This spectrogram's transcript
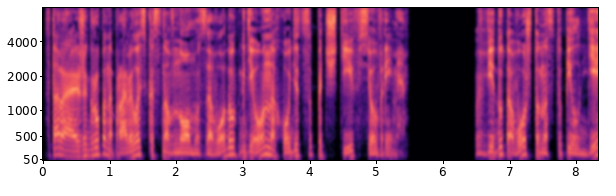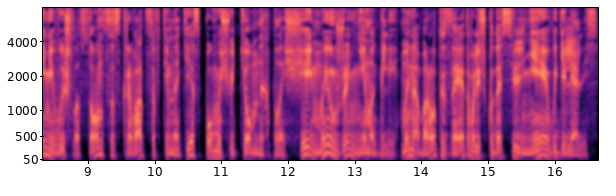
Вторая же группа направилась к основному заводу, где он находится почти все время. Ввиду того, что наступил день и вышло солнце, скрываться в темноте с помощью темных плащей мы уже не могли. Мы, наоборот, из-за этого лишь куда сильнее выделялись.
